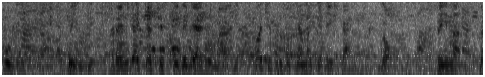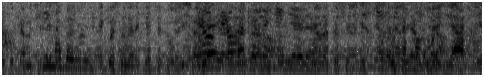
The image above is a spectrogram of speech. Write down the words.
pulita. Quindi rendete accessibili agli umani, poi ci preoccupiamo anche dei cani, dopo. Prima preoccupiamoci degli umani. E questa è una richiesta che ufficialmente è una questione di non si può svegliarsi.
